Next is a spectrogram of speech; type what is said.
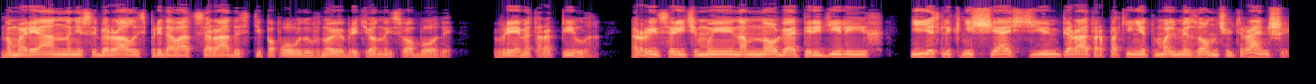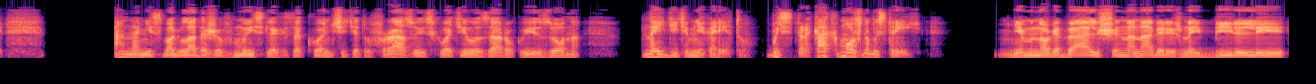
Но Марианна не собиралась предаваться радости по поводу вновь обретенной свободы. Время торопило. Рыцари тьмы намного опередили их, и если, к несчастью, император покинет Мальмезон чуть раньше, она не смогла даже в мыслях закончить эту фразу и схватила за руку Изона. «Найдите мне карету! Быстро! Как можно быстрей!» Немного дальше, на набережной Билли,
